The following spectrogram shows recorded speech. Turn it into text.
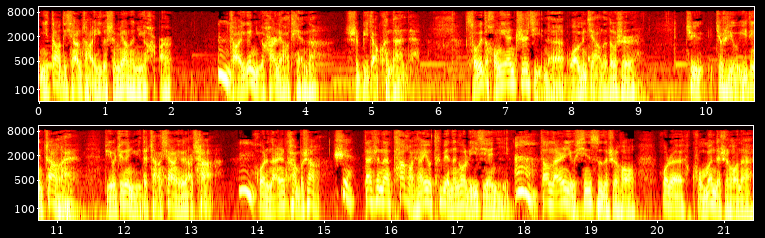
你到底想找一个什么样的女孩儿？嗯找一个女孩聊天呢是比较困难的。所谓的红颜知己呢，我们讲的都是具就是有一定障碍，比如这个女的长相有点差，嗯，或者男人看不上，是但是呢，她好像又特别能够理解你。啊，当男人有心思的时候，或者苦闷的时候呢，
